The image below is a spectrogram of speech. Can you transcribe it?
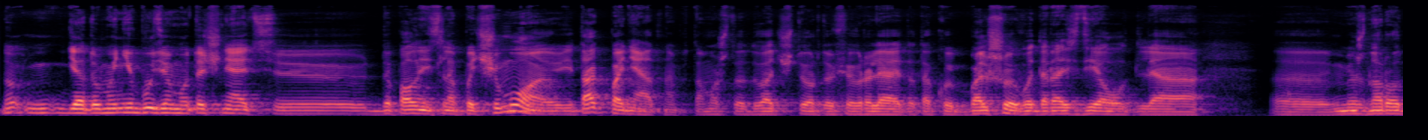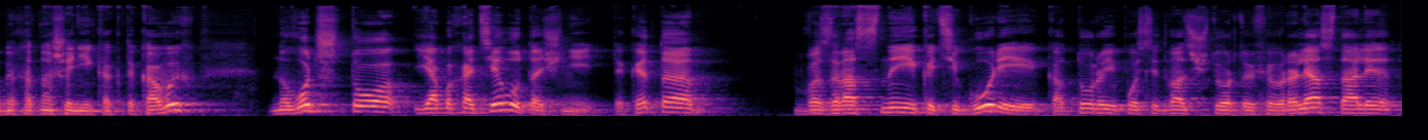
Ну, я думаю, не будем уточнять э, дополнительно почему, а и так понятно, потому что 24 февраля это такой большой водораздел для э, международных отношений как таковых. Но вот что я бы хотел уточнить, так это возрастные категории, которые после 24 февраля стали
